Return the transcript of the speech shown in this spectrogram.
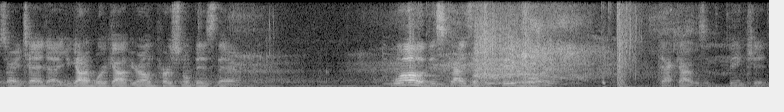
Sorry, Ted. Uh, you gotta work out your own personal biz there. Whoa, this guy's a big boy. That guy was a big kid.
